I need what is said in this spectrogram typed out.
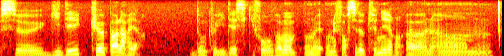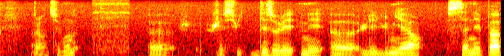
se guider que par l'arrière. Donc l'idée c'est qu'il faut vraiment, on est, forcé d'obtenir un, Alors une seconde, je, suis désolé, mais les lumières ça n'est pas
